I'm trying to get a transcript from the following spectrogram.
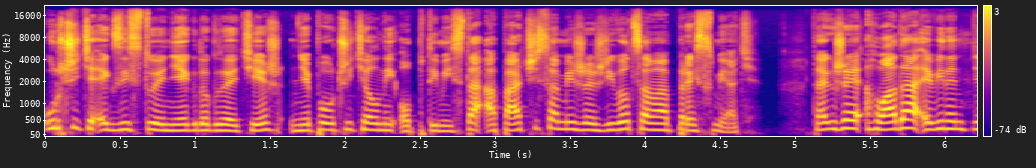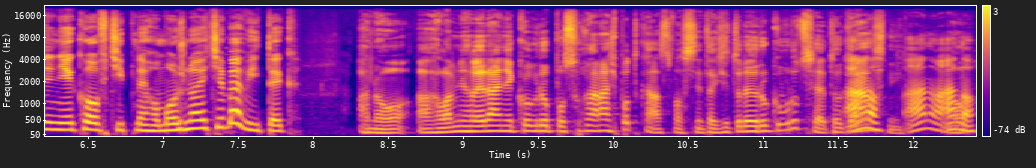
určite existuje niekto, kto je tiež nepoučiteľný optimista a páči sa mi, že život sa má presmiať. Takže hľadá evidentne niekoho vtipného. Možno aj teba, Vítek. Ano, a hlavně hledá někoho, kdo poslouchá náš podcast vlastně, takže to jde ruku v ruce, je to krásný. Ano, ano, ano. No.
